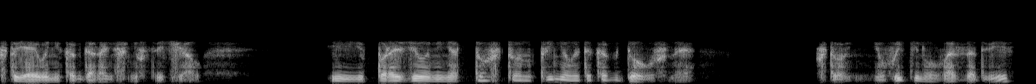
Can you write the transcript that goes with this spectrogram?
что я его никогда раньше не встречал. И поразило меня то, что он принял это как должное. Что, выкинул вас за дверь?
